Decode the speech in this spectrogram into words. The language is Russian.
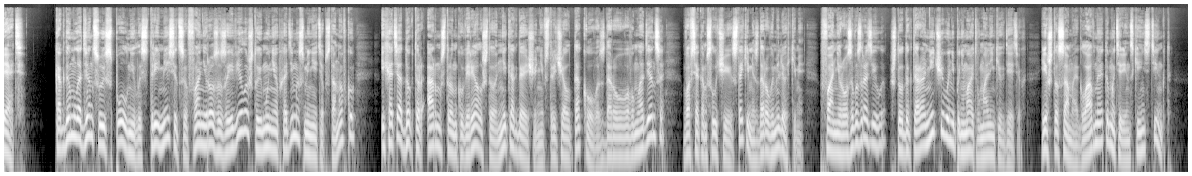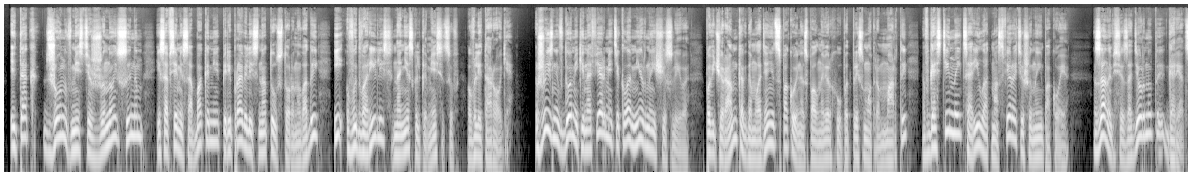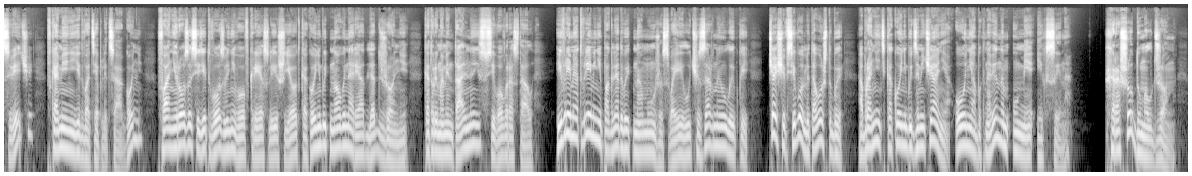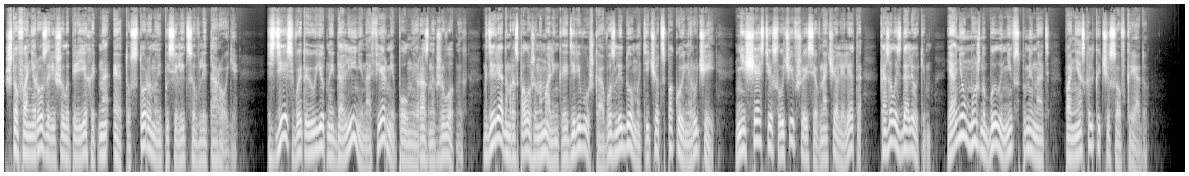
5. Когда младенцу исполнилось три месяца, Фанни Роза заявила, что ему необходимо сменить обстановку, и хотя доктор Армстронг уверял, что никогда еще не встречал такого здорового младенца, во всяком случае с такими здоровыми легкими, Фанни Роза возразила, что доктора ничего не понимают в маленьких детях, и что самое главное – это материнский инстинкт. Итак, Джон вместе с женой, сыном и со всеми собаками переправились на ту сторону воды и выдворились на несколько месяцев в Литороге. Жизнь в домике на ферме текла мирно и счастливо. По вечерам, когда младенец спокойно спал наверху под присмотром Марты, в гостиной царила атмосфера тишины и покоя. Занавеси задернуты, горят свечи, в камине едва теплится огонь, Фанни Роза сидит возле него в кресле и шьет какой-нибудь новый наряд для Джонни, который моментально из всего вырастал, и время от времени поглядывает на мужа своей лучезарной улыбкой, чаще всего для того, чтобы обронить какое-нибудь замечание о необыкновенном уме их сына. «Хорошо», — думал Джон, — что Фанни Роза решила переехать на эту сторону и поселиться в Литороге. Здесь, в этой уютной долине, на ферме, полной разных животных, где рядом расположена маленькая деревушка, а возле дома течет спокойный ручей, несчастье, случившееся в начале лета, казалось далеким, и о нем можно было не вспоминать по несколько часов кряду.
